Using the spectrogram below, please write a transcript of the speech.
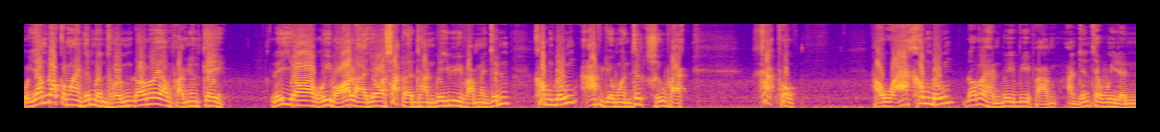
của giám đốc công an tỉnh Bình Thuận đối với ông Phạm Nhân Kỳ lý do hủy bỏ là do xác định hành vi vi phạm hành chính không đúng áp dụng hình thức xử phạt khắc phục. Hậu quả không đúng đối với hành vi vi phạm hành chính theo quy định.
